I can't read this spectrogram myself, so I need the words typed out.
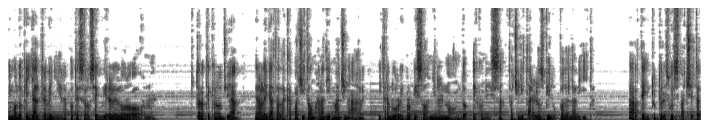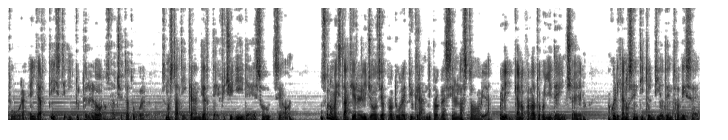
in modo che gli altri a venire potessero seguire le loro orme. Tutta la tecnologia era legata alla capacità umana di immaginare, di tradurre i propri sogni nel mondo e con essa facilitare lo sviluppo della vita. L'arte in tutte le sue sfaccettature e gli artisti in tutte le loro sfaccettature sono stati i grandi artefici di idee e soluzioni. Non sono mai stati i religiosi a produrre i più grandi progressi nella storia, quelli che hanno parlato con gli dei in cielo, ma quelli che hanno sentito Dio dentro di sé,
